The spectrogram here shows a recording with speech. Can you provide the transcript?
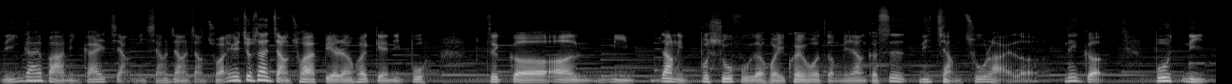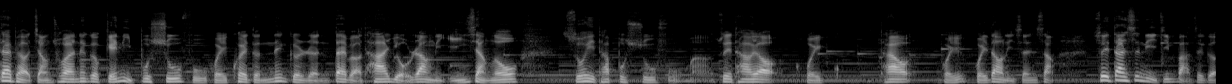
你应该把你该讲、你想讲的讲出来，因为就算讲出来，别人会给你不这个呃，你让你不舒服的回馈或怎么样，可是你讲出来了，那个不，你代表讲出来那个给你不舒服回馈的那个人，代表他有让你影响喽。所以他不舒服嘛，所以他要回，他要回回到你身上。所以，但是你已经把这个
